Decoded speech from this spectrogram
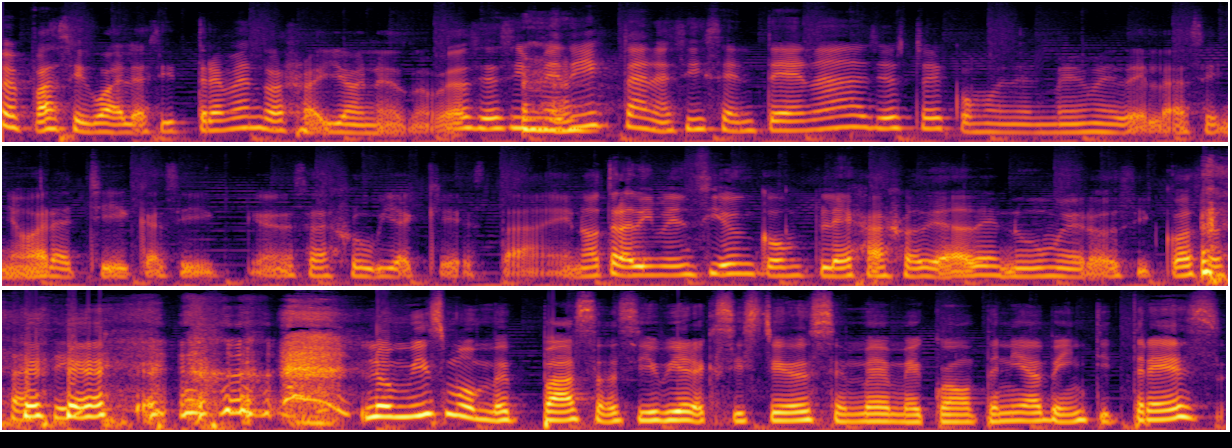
me pasa igual, así, tremendos rayones, ¿no? O sea, si me dictan así centenas, yo estoy como en el meme de la señora chica, así, esa rubia que está en otra dimensión compleja, rodeada de números y cosas así. Lo mismo me pasa si hubiera existido ese meme cuando tenía 23.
